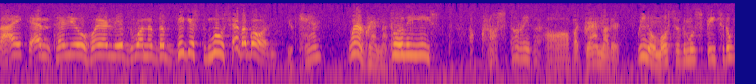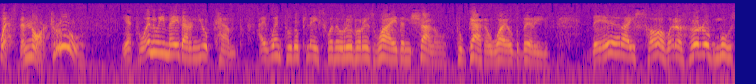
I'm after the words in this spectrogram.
I can tell you where lives one of the biggest moose ever born. You can? Where, Grandmother? To the east, across the river. Oh, but Grandmother, we know most of the moose feed to the west and north. True. Yet when we made our new camp, I went to the place where the river is wide and shallow to gather wild berries. There I saw where a herd of moose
